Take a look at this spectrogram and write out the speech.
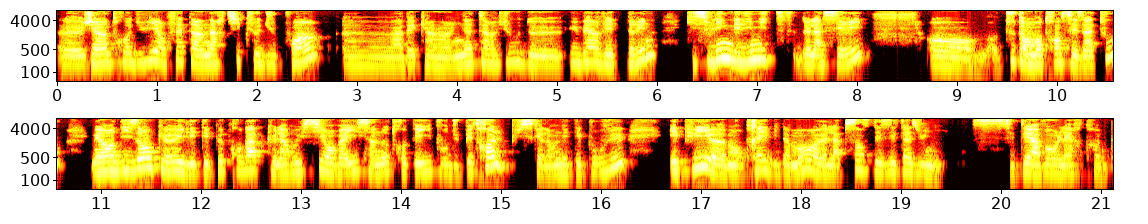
j'ai introduit en fait un article du Point euh, avec une interview de Hubert Védrine qui souligne les limites de la série. Tout en montrant ses atouts, mais en disant qu'il était peu probable que la Russie envahisse un autre pays pour du pétrole, puisqu'elle en était pourvue, et puis euh, montrer évidemment euh, l'absence des États-Unis. C'était avant l'ère Trump.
